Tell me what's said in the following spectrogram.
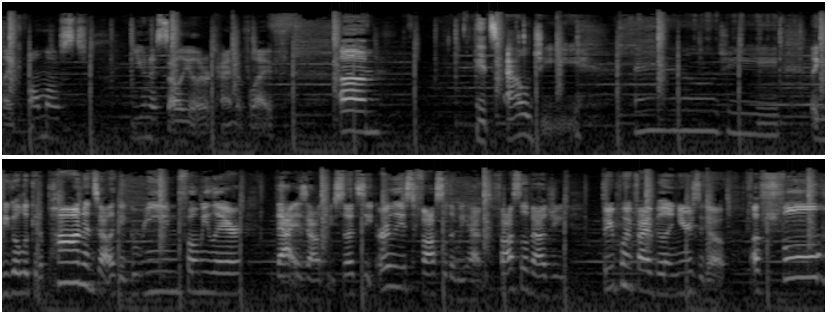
like almost unicellular kind of life. Um, it's algae. Algae. Like if you go look at a pond and it's got like a green foamy layer, that is algae. So that's the earliest fossil that we have. It's a fossil of algae 3.5 billion years ago. A full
